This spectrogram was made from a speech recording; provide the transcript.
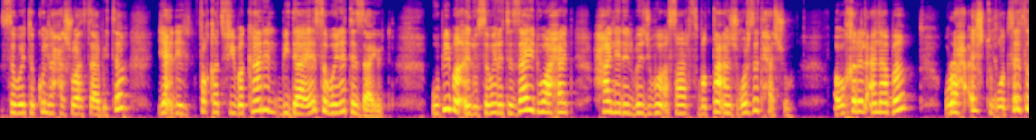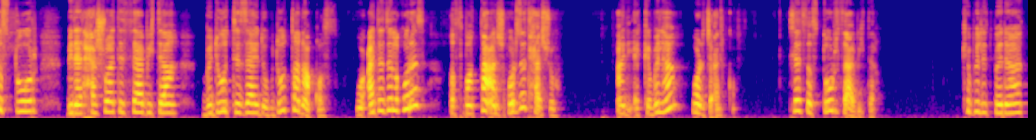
سويت كلها حشوات ثابتة يعني فقط في مكان البداية سوينا تزايد. وبما أنه سوينا تزايد واحد حاليا المجموع صار 18 غرزة حشو. أوخر العلامة وراح أشتغل ثلاث سطور من الحشوات الثابتة بدون تزايد وبدون تناقص. وعدد الغرز 18 غرزة حشو أني أكملها وأرجع لكم. ثلاث سطور ثابتة. كملت بنات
